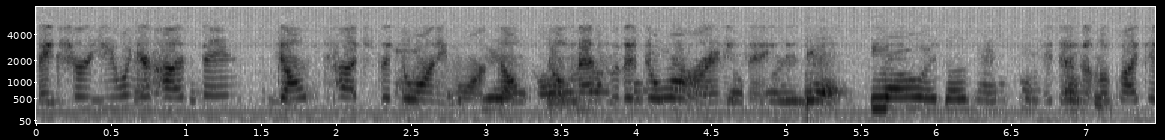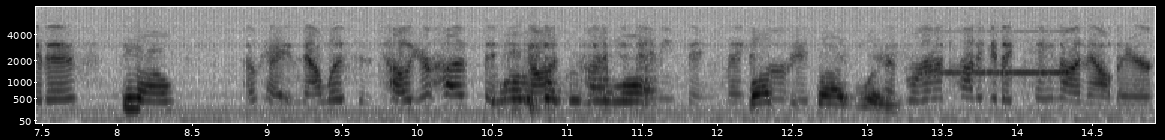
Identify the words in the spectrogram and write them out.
make sure you and your husband don't touch the door anymore. Don't don't mess with the door or anything. No, it doesn't. It doesn't look like it is. No. Okay, now listen. Tell your husband do not touch anything. Make Walk sure it it's sideways. because we're gonna try to get a canine out there.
